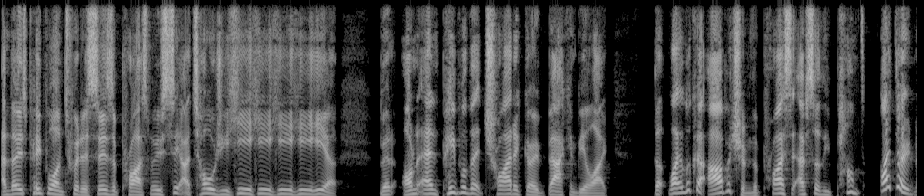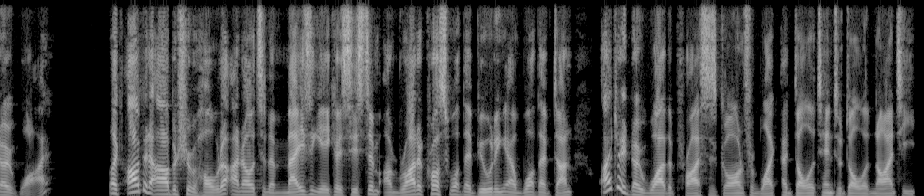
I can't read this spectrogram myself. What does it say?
And those people on Twitter, as soon as the price moves, see, I told you here, here, here, here, here. But on and people that try to go back and be like, like look at Arbitrum, the price is absolutely pumped. I don't know why. Like I'm an Arbitrum holder. I know it's an amazing ecosystem. I'm right across what they're building and what they've done. I don't know why the price has gone from like a dollar ten to dollar ninety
